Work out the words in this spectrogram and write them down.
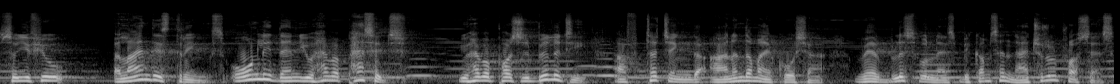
So if you align these things, only then you have a passage, you have a possibility of touching the Anandamaya Kosha where blissfulness becomes a natural process.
